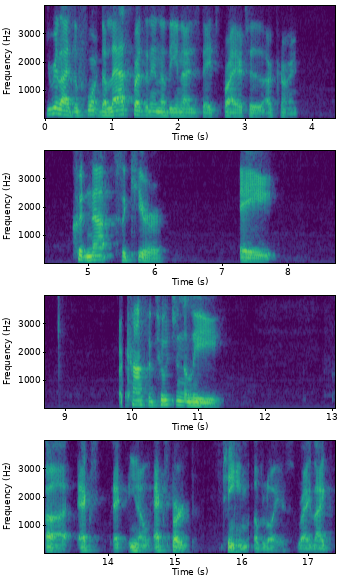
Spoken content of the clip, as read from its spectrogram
you realize the for, the last president of the United States prior to our current could not secure a a constitutionally uh ex, ex you know expert team of lawyers right like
